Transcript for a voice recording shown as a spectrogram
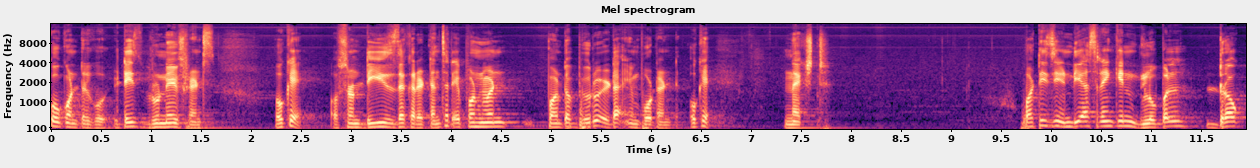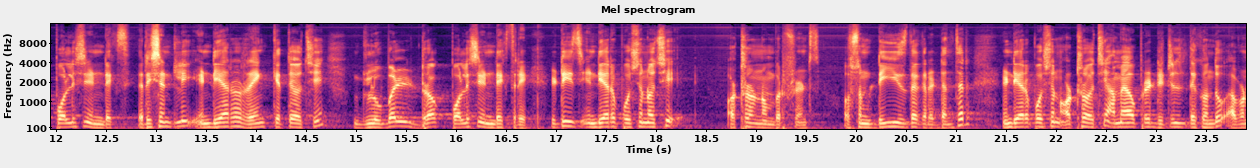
କେଉଁ କଣ୍ଟ୍ରିକୁ it is Brunei friends okay option D is the correct answer appointment point of view एटा important okay next what is India's rank in global drug policy index recently इंडियार रैंक केते अच्छी ग्लोबल ड्रग पॉलिसी इंडेक्स रे इट इज इंडियार पोजिशन अच्छी अठर number friends option D is the correct answer ଇଣ୍ଡିଆର ପୋଜିସନ୍ ଅଠର ଅଛି ଆମେ ୟା ଉପରେ ଡିଟେଲ୍ସ ଦେଖନ୍ତୁ ଆପଣ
